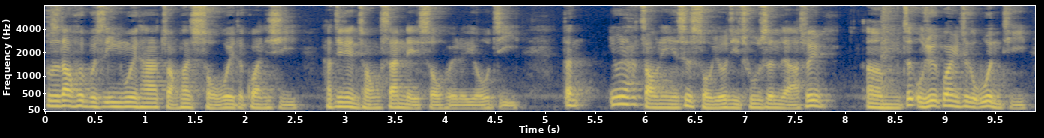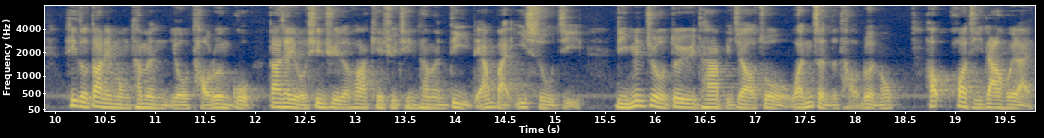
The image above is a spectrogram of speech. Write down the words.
不知道会不会是因为他转换守卫的关系，他今年从三垒守回了游击。但因为他早年也是守游击出身的啊，所以嗯，这我觉得关于这个问题，Hito 大联盟他们有讨论过。大家有兴趣的话，可以去听他们第两百一十五集，里面就有对于他比较做完整的讨论哦。好，话题拉回来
